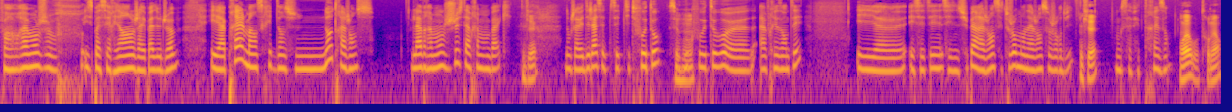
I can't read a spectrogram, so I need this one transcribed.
Enfin, vraiment, je... il se passait rien, j'avais pas de job. Et après, elle m'a inscrite dans une autre agence, là vraiment juste après mon bac. Donc j'avais déjà cette, ces petites photos, ce mhm. book photo euh, à présenter. Et, euh, et c'était, c'est une super agence, c'est toujours mon agence aujourd'hui. Donc ça fait 13 ans. Ouais, trop bien.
